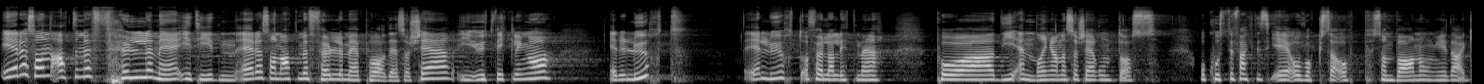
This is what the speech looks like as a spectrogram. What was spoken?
Er det sånn at vi følger med i tiden? Er det sånn at vi følger med på det som skjer i utviklinga? Er det lurt? Det er lurt å følge litt med på de endringene som skjer rundt oss, og hvordan det faktisk er å vokse opp som barn og unge i dag.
